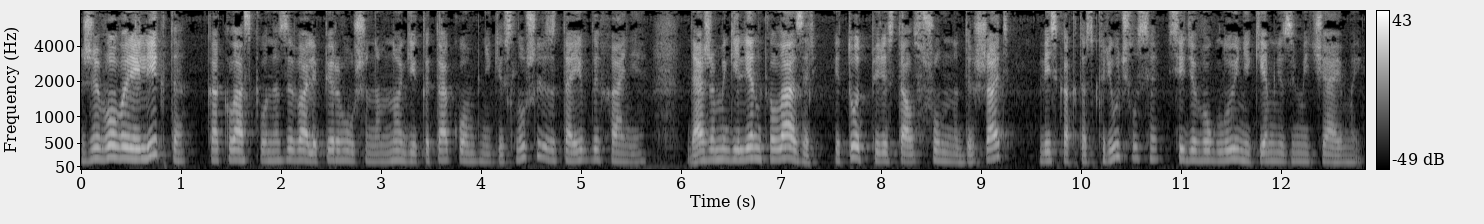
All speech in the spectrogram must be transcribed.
Живого реликта, как ласково называли Первушина многие катакомбники, слушали, затаив дыхание. Даже Могиленко Лазарь, и тот перестал шумно дышать, весь как-то скрючился, сидя в углу и никем не замечаемый.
